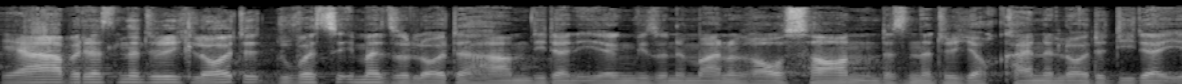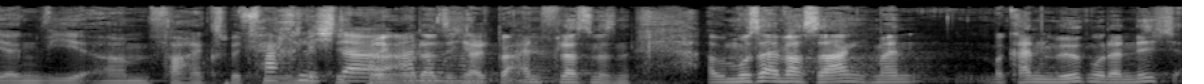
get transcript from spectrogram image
Ja, aber das sind natürlich Leute, du wirst immer so Leute haben, die dann irgendwie so eine Meinung raushauen und das sind natürlich auch keine Leute, die da irgendwie ähm, Fachexpertise Fachlich mit sich bringen oder sich halt beeinflussen müssen. Aber man muss einfach sagen, ich meine, man kann mögen oder nicht,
